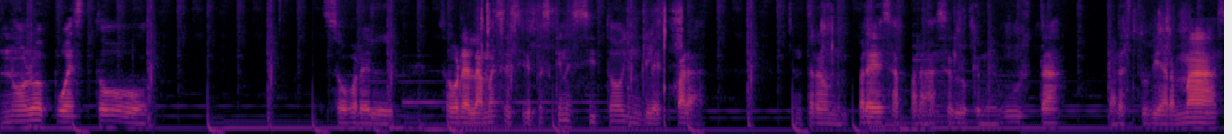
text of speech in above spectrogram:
no lo he puesto sobre el sobre la mesa, es decir, pues que necesito inglés para entrar a una empresa, para hacer lo que me gusta, para estudiar más.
